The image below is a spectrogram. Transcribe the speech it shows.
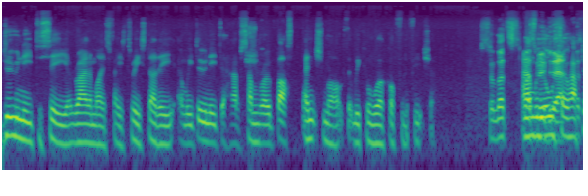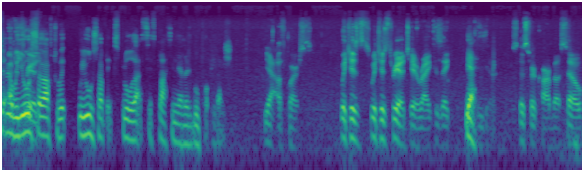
do need to see a randomized phase three study, and we do need to have some robust benchmark that we can work off for the future. So let's, let's and we also have let's to, and we also have to, we also have to explore that cisplatin eligible population. Yeah, of course, which is which is 302, right? Because they yes, sister carbo. So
